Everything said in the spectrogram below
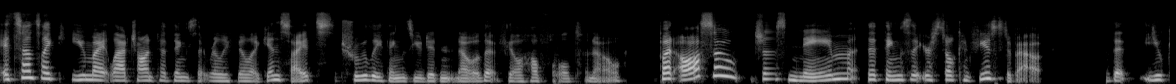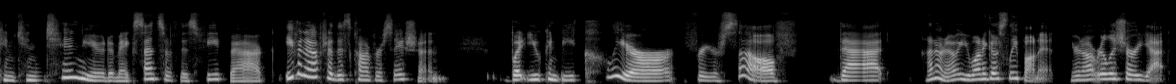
It sounds like you might latch on to things that really feel like insights, truly things you didn't know that feel helpful to know, but also just name the things that you're still confused about that you can continue to make sense of this feedback even after this conversation. But you can be clear for yourself that, I don't know, you want to go sleep on it. You're not really sure yet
